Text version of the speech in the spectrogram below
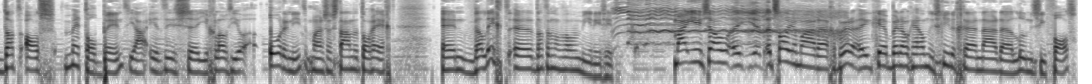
dat als metalband, ja, het is, je gelooft je oren niet, maar ze staan er toch echt. En wellicht eh, dat er nog wel meer in zit. Maar je zal, eh, het zal je maar eh, gebeuren. Ik ben ook heel nieuwsgierig naar de Lunacy Falls.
